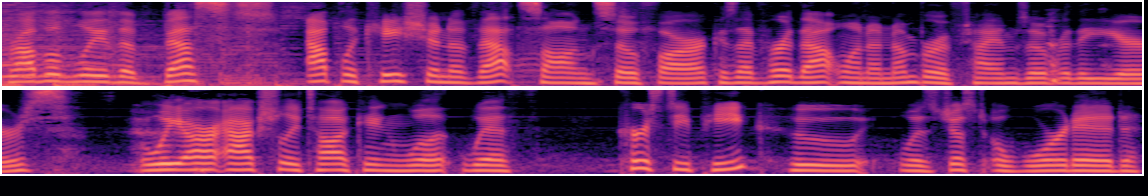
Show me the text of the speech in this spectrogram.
Probably the best application of that song so far, because I've heard that one a number of times over the years. We are actually talking w- with Kirsty Peake, who was just awarded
